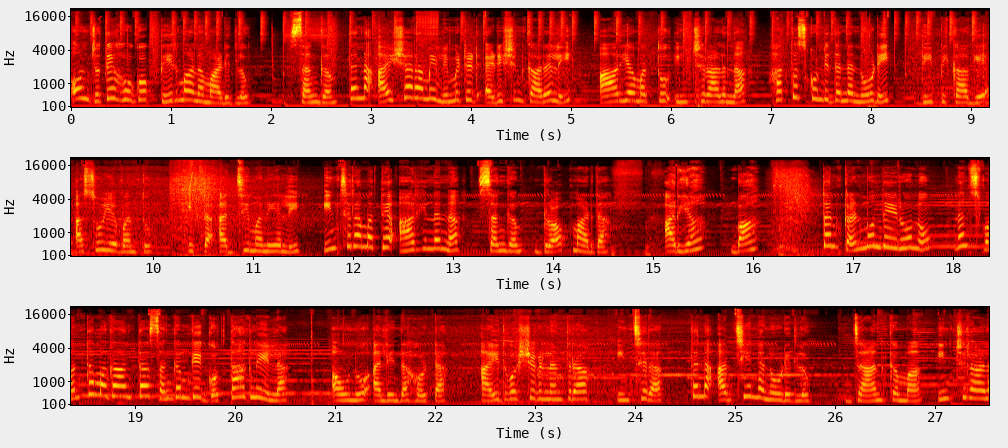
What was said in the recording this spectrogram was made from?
ಅವನ್ ಜೊತೆ ಹೋಗೋಕ್ ತೀರ್ಮಾನ ಮಾಡಿದ್ಲು. ಸಂಗಮ್ ತನ್ನ ಐಷಾರಾಮಿ ಲಿಮಿಟೆಡ್ ಎಡಿಷನ್ ಕಾರಲ್ಲಿ ಆರ್ಯ ಮತ್ತು ಇಂಚುರಾಳನ್ನ ಹತ್ತಿಸ್ಕೊಂಡಿದ್ದನ್ನ ನೋಡಿ ದೀಪಿಕಾಗೆ ಅಸೂಯೆ ಬಂತು. ಇತ್ತ ಅಜ್ಜಿ ಮನೆಯಲ್ಲಿ ಇಂಚರ ಮತ್ತೆ ಆರ್ಯನನ್ನ ಸಂಗಮ್ ಡ್ರಾಪ್ ಮಾಡ್ದ. ಆರ್ಯ, ಬಾ. ತನ್ ಕಣ್ಮುಂದೆ ಇರೋನು ನನ್ ಸ್ವಂತ ಮಗ ಅಂತ ಸಂಗಮ್ಗೆ ಗೊತ್ತಾಗ್ಲೇ ಇಲ್ಲ. ಅವನು ಅಲ್ಲಿಂದ ಹೊರಟ. ಐದು ವರ್ಷಗಳ ನಂತರ ಇಂಚರ ತನ್ನ ಅಜ್ಜಿಯನ್ನ ನೋಡಿದ್ಲು. ಜಾನ್ಕಮ್ಮ, ಇಂಚುರಾಳ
